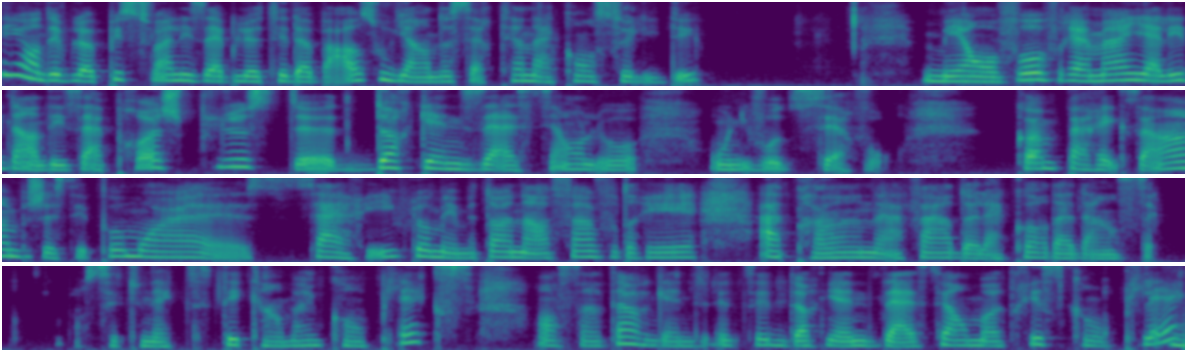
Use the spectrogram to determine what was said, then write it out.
ils ont développé souvent les habiletés de base où il y en a certaines à consolider. Mais on va vraiment y aller dans des approches plus d'organisation au niveau du cerveau. Comme par exemple, je ne sais pas moi, euh, ça arrive, là, mais mettons un enfant voudrait apprendre à faire de la corde à danser c'est une activité quand même complexe. On s'entend d'organisation motrice complexe.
